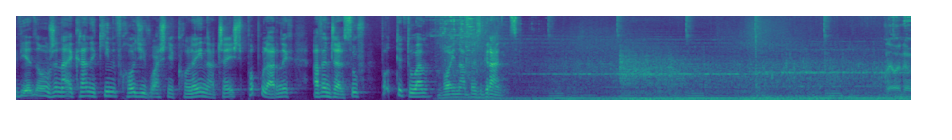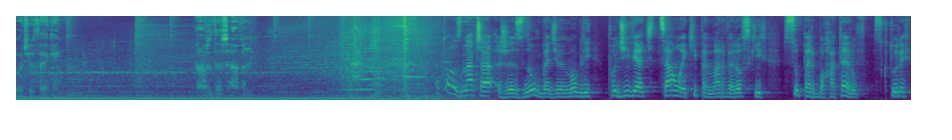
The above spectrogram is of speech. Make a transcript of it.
wiedzą, że na ekrany kin wchodzi właśnie kolejna część popularnych Avengersów pod tytułem Wojna bez granic. Now I know what you're thinking. How did this happen? To oznacza, że znów będziemy mogli podziwiać całą ekipę marvelowskich superbohaterów, z których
